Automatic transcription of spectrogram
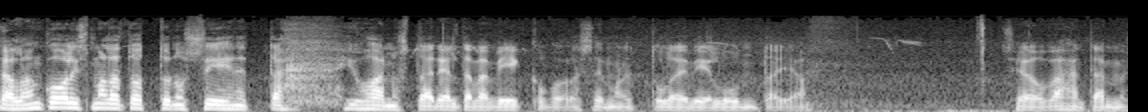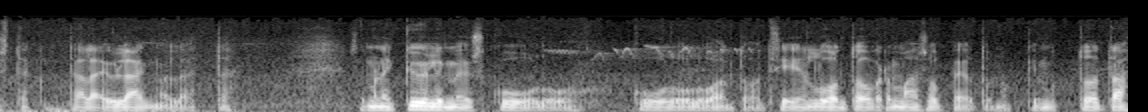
täällä on koolismalla tottunut siihen, että juhannusta edeltävä viikko voi olla semmoinen, että tulee vielä lunta ja se on vähän tämmöistä kuin täällä Ylängöllä, että semmoinen kylmyys kuuluu, kuuluu luontoon. Siihen luonto on varmaan sopeutunutkin, mutta tuota,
